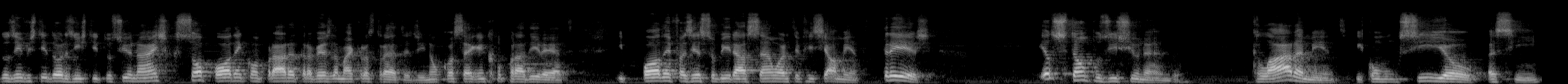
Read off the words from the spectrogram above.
dos investidores institucionais que só podem comprar através da MicroStrategy, não conseguem comprar direto e podem fazer subir a ação artificialmente. Três, eles estão posicionando claramente e como um CEO assim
